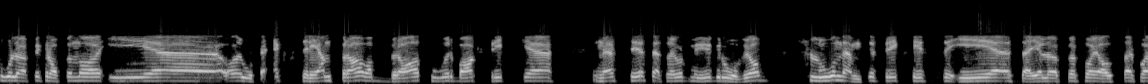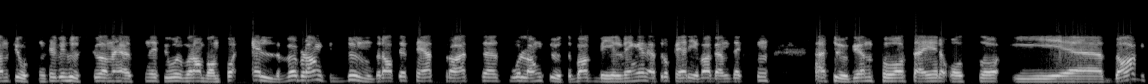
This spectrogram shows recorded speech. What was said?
to løp i kroppen og, i, uh, og, har gjort det ekstremt bra. Var bra toer bak strikk nest sist etter å ha gjort mye grovjobb slo nevnte Frikk sist i eh, seierløpet på Jalsberg på en 14 til. Vi husker denne hesten i fjor hvor han vant på 11 blank. Dundra til tet fra et eh, spor langt ute bak bilvingen. Jeg tror Per Ivar Bendiksen er sugen på seier også i eh, dag.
